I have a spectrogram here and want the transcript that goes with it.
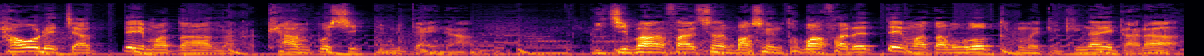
倒れちゃって、またなんかキャンプシップみたいな、一番最初の場所に飛ばされて、また戻ってこなきゃいけないから、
